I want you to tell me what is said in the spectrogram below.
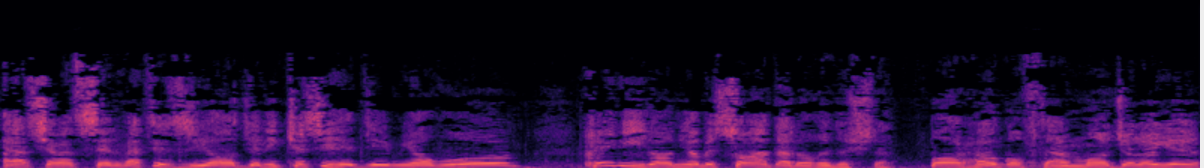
از شود ثروت زیاد. یعنی کسی هدیه می آورد خیلی ایرانیا به ساعت علاقه داشتن. بارها گفتم ماجرای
